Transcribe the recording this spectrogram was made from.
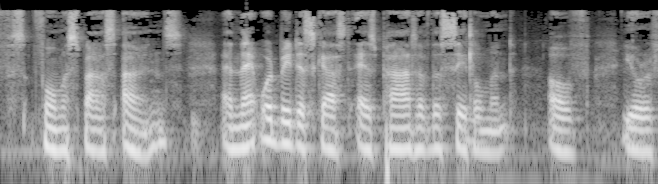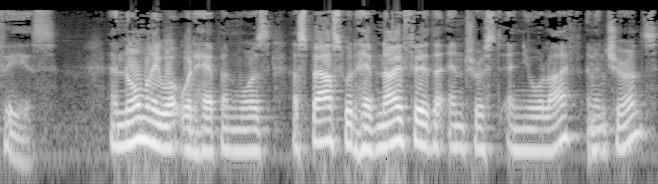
former spouse owns, and that would be discussed as part of the settlement of your affairs. And normally what would happen was a spouse would have no further interest in your life and insurance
